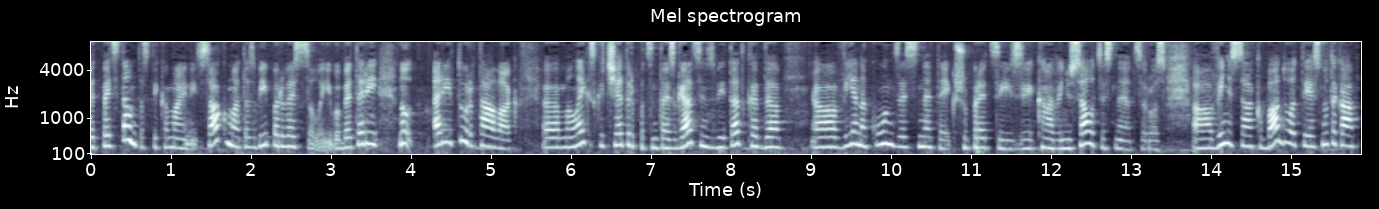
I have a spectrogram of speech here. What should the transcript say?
bet pēc tam tas tika mainīts. Sākumā tas bija par veselību, bet arī, nu, arī tur tālāk. Man liekas, ka 14. gadsimts bija tad, kad viena kundze, es neteikšu precīzi, kā viņu sauc, es neatceros. Viņa sāka badoties. Nu, kā,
